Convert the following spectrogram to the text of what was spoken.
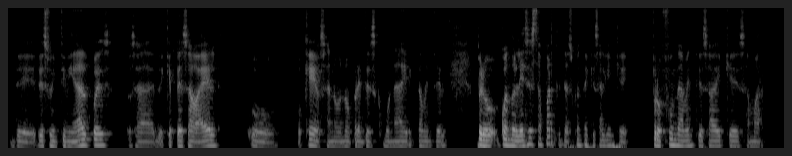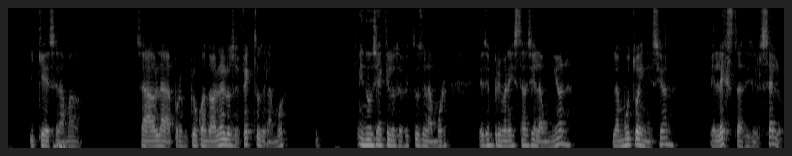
de, de su intimidad, pues, o sea, de qué pensaba él o, o qué, o sea, no, no aprendes como nada directamente de él. Pero cuando lees esta parte te das cuenta que es alguien que profundamente sabe qué es amar y qué es ser amado. O sea, habla, por ejemplo, cuando habla de los efectos del amor, enuncia que los efectos del amor es en primera instancia la unión, la mutua inyección, el éxtasis, el celo.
